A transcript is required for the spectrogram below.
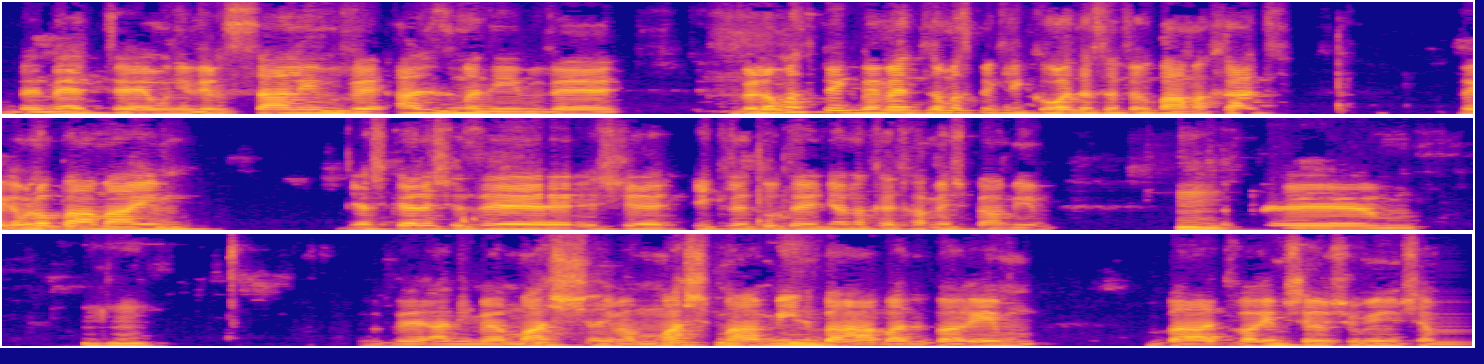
באמת אה, אוניברסליים ועל-זמניים, ו... ולא מספיק, באמת, לא מספיק לקרוא את הספר פעם אחת, וגם לא פעמיים. יש כאלה שזה, שיקלטו את העניין אחרי חמש פעמים. Mm. ו... Mm-hmm. ואני ממש, אני ממש מאמין בדברים, בדברים שרשומים שם,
